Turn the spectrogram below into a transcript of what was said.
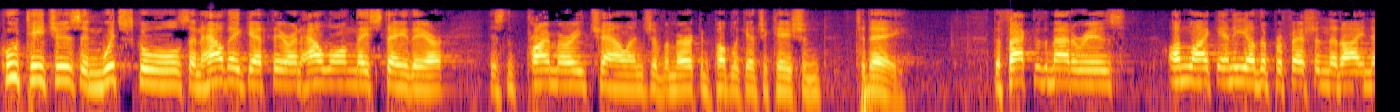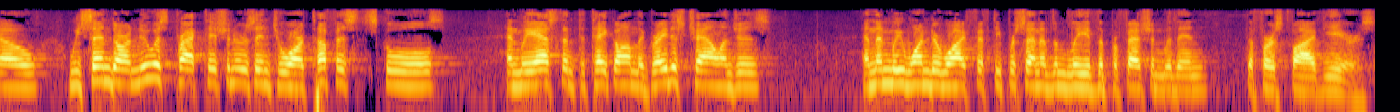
who teaches in which schools and how they get there and how long they stay there, is the primary challenge of American public education today. The fact of the matter is, unlike any other profession that I know, we send our newest practitioners into our toughest schools and we ask them to take on the greatest challenges, and then we wonder why 50% of them leave the profession within the first five years.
